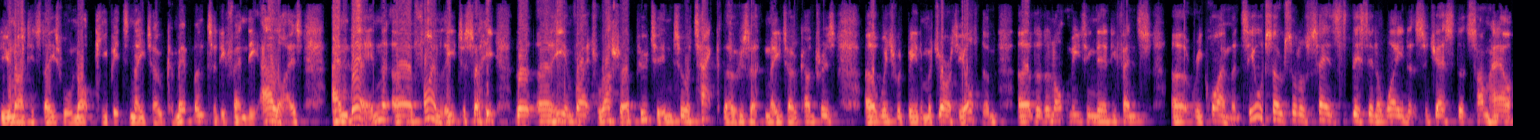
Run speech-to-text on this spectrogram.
The United States will not keep its NATO commitment to defend the allies. And then uh, finally to say that uh, he invites Russia, Putin, to attack those uh, NATO countries, uh, which would be the majority of them, uh, that are not meeting their defense uh, requirements. He also sort of says this in a way that suggests that somehow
